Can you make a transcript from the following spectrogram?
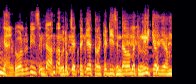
ഞാനിവിടെ വളരെ ഡീസന്റാ ഒരു ചെറ്റയ്ക്ക് എത്രക്ക് ഡീസെന്റ് ആവാൻ പറ്റും എനിക്കറിയാം.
